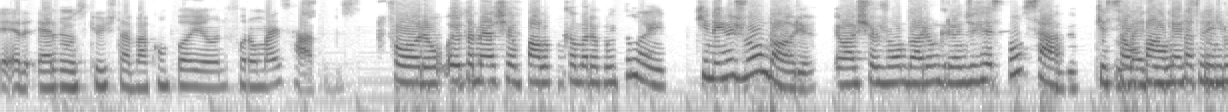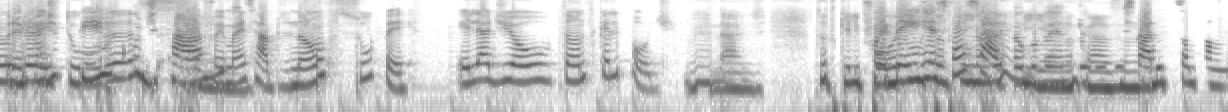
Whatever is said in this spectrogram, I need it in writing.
er- eram os que eu estava acompanhando, foram mais rápidos. Foram. Eu também achei o Paulo Câmara muito lento. Que nem o João Dória. Eu achei o João Dória um grande responsável. Porque São Mas Paulo tá de tendo um grande pico de é, foi mais rápido. Não super. Ele adiou o tanto que ele pôde. Verdade. Tanto que ele Foi pôde, bem responsável o governo no do caso, né? estado de São Paulo.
